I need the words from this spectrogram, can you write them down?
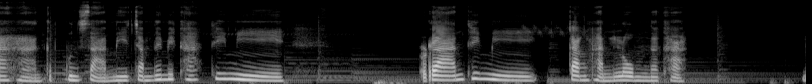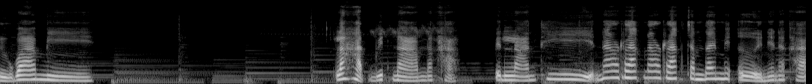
อาหารกับคุณสามีจำได้ไหมคะ ที่มี ร้านที่มีกังหันลมนะคะ หรือว่ามี รหัสวิทย์น้ำนะคะ เป็นร้านที่น่ารักน่ารักจำได้ไม่เอ่ยเนี่ยนะคะ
